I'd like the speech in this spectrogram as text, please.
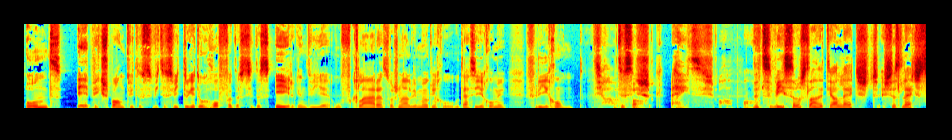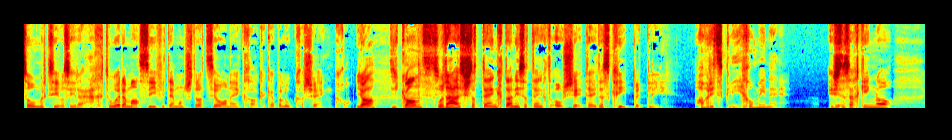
Und ich bin gespannt, wie das, wie das weitergeht und hoffe, dass sie das irgendwie aufklären, so schnell wie möglich und, und dass sie freikommt. Ja, Das fuck. ist, ey, das ist ab, ab. Das Weißrussland hat ja letzt, ist das letzte Sommer gewesen, wo sie recht hure massive Demonstrationen hatten gegen Lukaschenko. Ja, die ganze Und da ist so gedacht, dann ich so gedacht, oh shit, hey, das kippen gleich. Aber jetzt gleich um mich nicht. Ist Ja. das echt ging noch,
